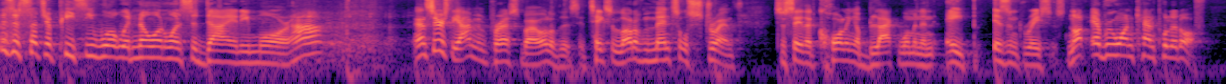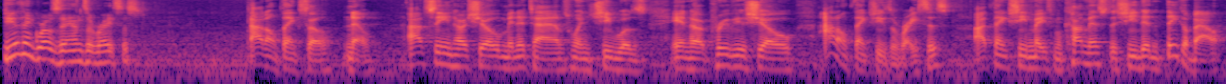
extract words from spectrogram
This is such a PC world where no one wants to die anymore, huh? And seriously, I'm impressed by all of this. It takes a lot of mental strength to say that calling a black woman an ape isn't racist. Not everyone can pull it off. Do you think Roseanne's a racist? I don't think so, no. I've seen her show many times when she was in her previous show. I don't think she's a racist. I think she made some comments that she didn't think about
